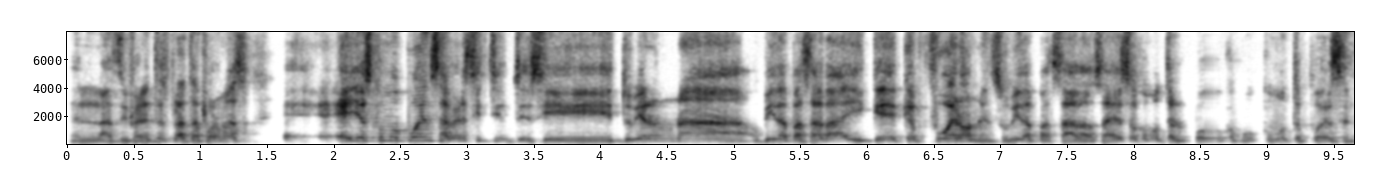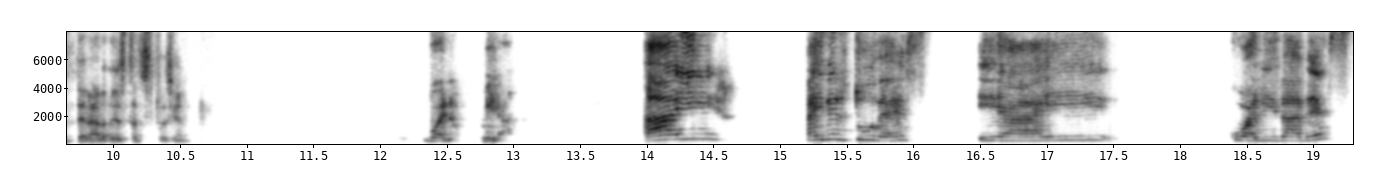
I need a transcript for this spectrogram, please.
en las diferentes plataformas, eh, ellos cómo pueden saber si, tuvieron una vida pasada y qué, fueron en su vida pasada? O sea, eso cómo te, cómo, cómo te puedes enterar de esta situación. Bueno, mira, hay virtudes y hay cualidades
